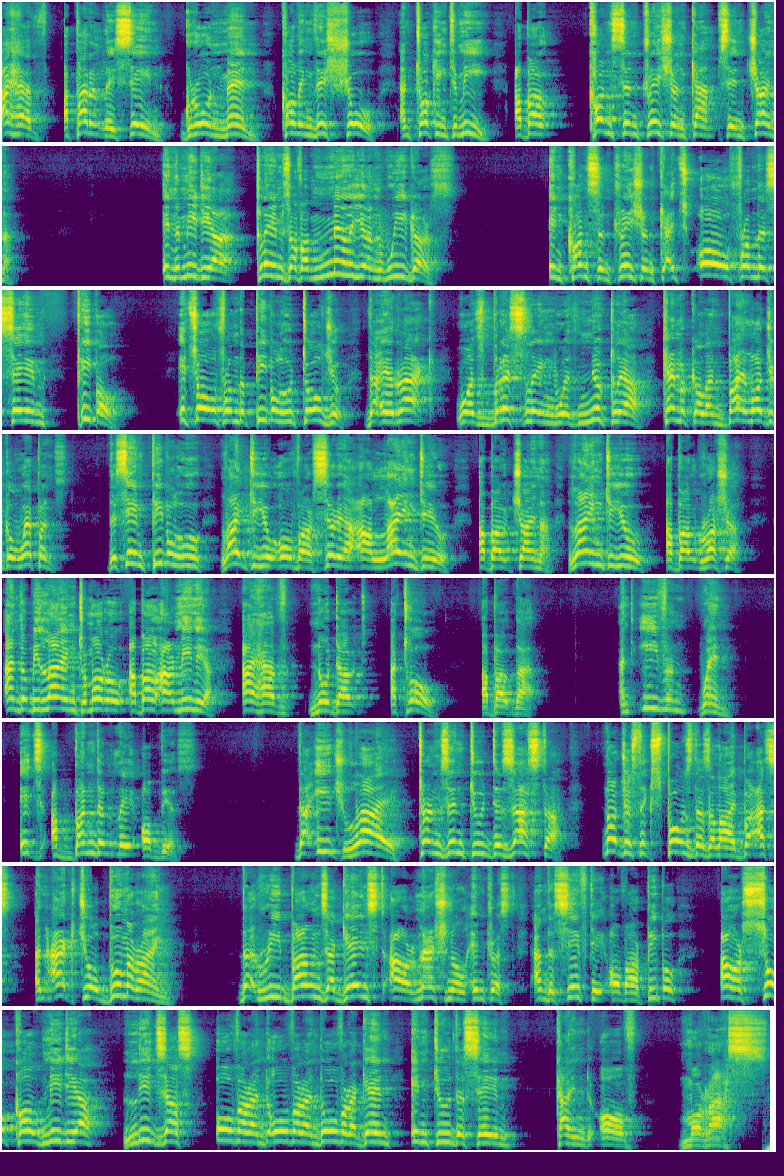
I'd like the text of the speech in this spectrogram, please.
I have apparently sane, grown men calling this show and talking to me about concentration camps in China. In the media, claims of a million Uyghurs in concentration camps. It's all from the same people. It's all from the people who told you that Iraq was bristling with nuclear, chemical, and biological weapons. The same people who lied to you over Syria are lying to you about China, lying to you about Russia, and they'll be lying tomorrow about Armenia. I have no doubt at all about that. And even when it's abundantly obvious that each lie turns into disaster, not just exposed as a lie, but as an actual boomerang that rebounds against our national interest and the safety of our people, our so called media leads us over and over and over again into the same kind of morass.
